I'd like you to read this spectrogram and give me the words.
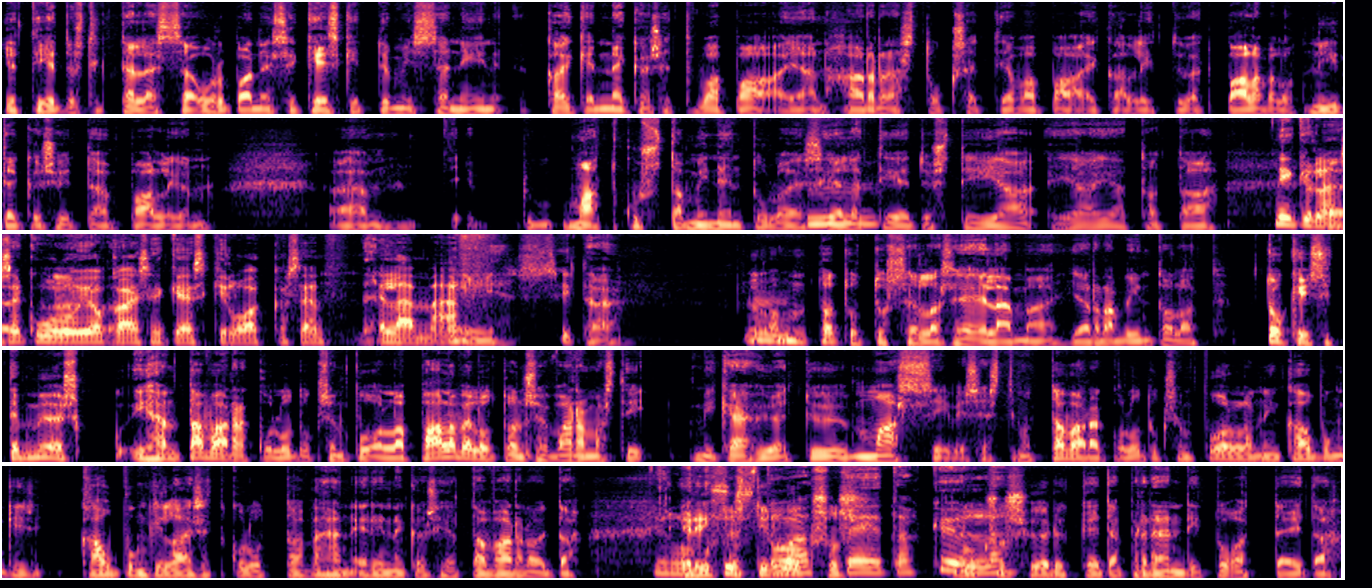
Ja tietysti tällaisessa urbaaneissa keskittymissä niin kaiken näköiset vapaa-ajan harrastukset ja vapaa-aikaan liittyvät palvelut, niitä kysytään paljon. Ähm, matkustaminen tulee siellä mm. tietysti ja, ja, ja tota, Niin kyllä se kuuluu jokaisen keskiluokkaisen elämään. Niin, sitä Mm. On totuttu sellaiseen elämään ja ravintolat. Toki sitten myös ihan tavarakulutuksen puolella. Palvelut on se varmasti, mikä hyötyy massiivisesti, mutta tavarakulutuksen puolella niin kaupunki, kaupunkilaiset kuluttaa vähän erinäköisiä tavaroita. Ja erityisesti luksus, kyllä. luksushyödykkeitä, brändituotteita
